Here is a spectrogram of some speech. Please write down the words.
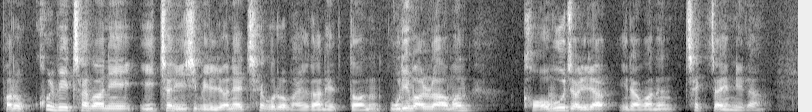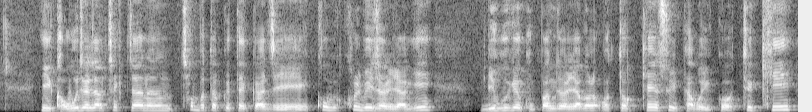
바로 콜비 차관이 2021년에 책으로 발간했던 우리말로 하면 거부 전략이라고 하는 책자입니다. 이 거부 전략 책자는 처음부터 끝에까지 콜비 전략이 미국의 국방 전략을 어떻게 수립하고 있고 특히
